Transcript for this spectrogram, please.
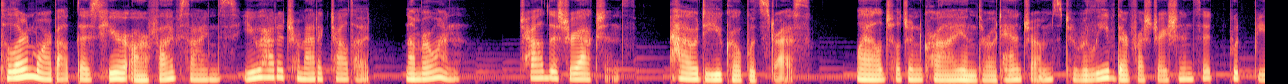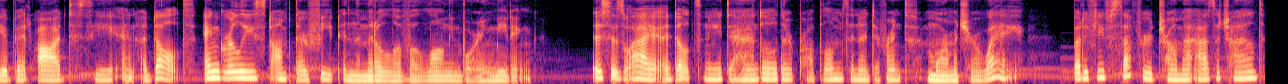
To learn more about this, here are five signs you had a traumatic childhood. Number one, childish reactions. How do you cope with stress? While children cry and throw tantrums to relieve their frustrations, it would be a bit odd to see an adult angrily stomp their feet in the middle of a long and boring meeting. This is why adults need to handle their problems in a different, more mature way. But if you've suffered trauma as a child,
